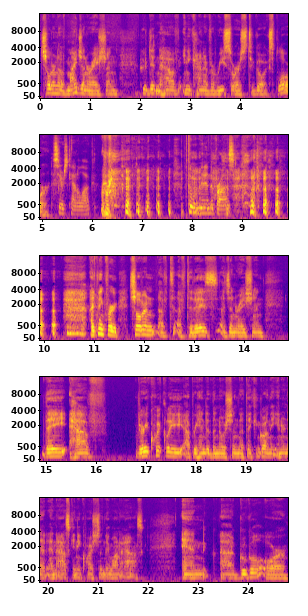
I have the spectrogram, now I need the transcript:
children of my generation who didn't have any kind of a resource to go explore. Sears catalog. the women in the bras. I think for children of, t- of today's uh, generation, they have very quickly apprehended the notion that they can go on the internet and ask any question they want to ask. And uh, Google or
